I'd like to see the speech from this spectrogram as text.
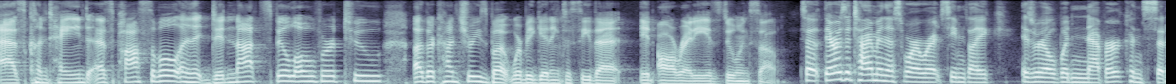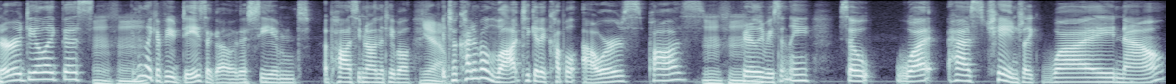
as contained as possible and it did not spill over to other countries, but we're beginning to see that it already is doing so. So there was a time in this war where it seemed like Israel would never consider a deal like this. Mm-hmm. Even like a few days ago, this seemed a pause seemed on the table. Yeah. It took kind of a lot to get a couple hours pause mm-hmm. fairly recently. So what has changed? Like why now?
